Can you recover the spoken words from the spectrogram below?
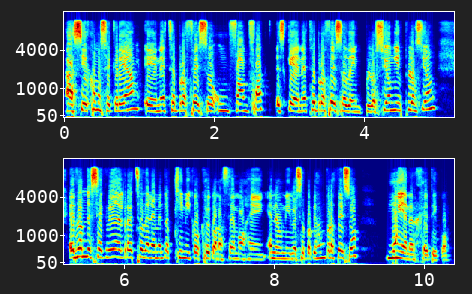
así es como se crean en este proceso, un fun fact, es que en este proceso de implosión y explosión es donde se crea el resto de elementos químicos que conocemos en, el universo, porque es un proceso muy energético.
